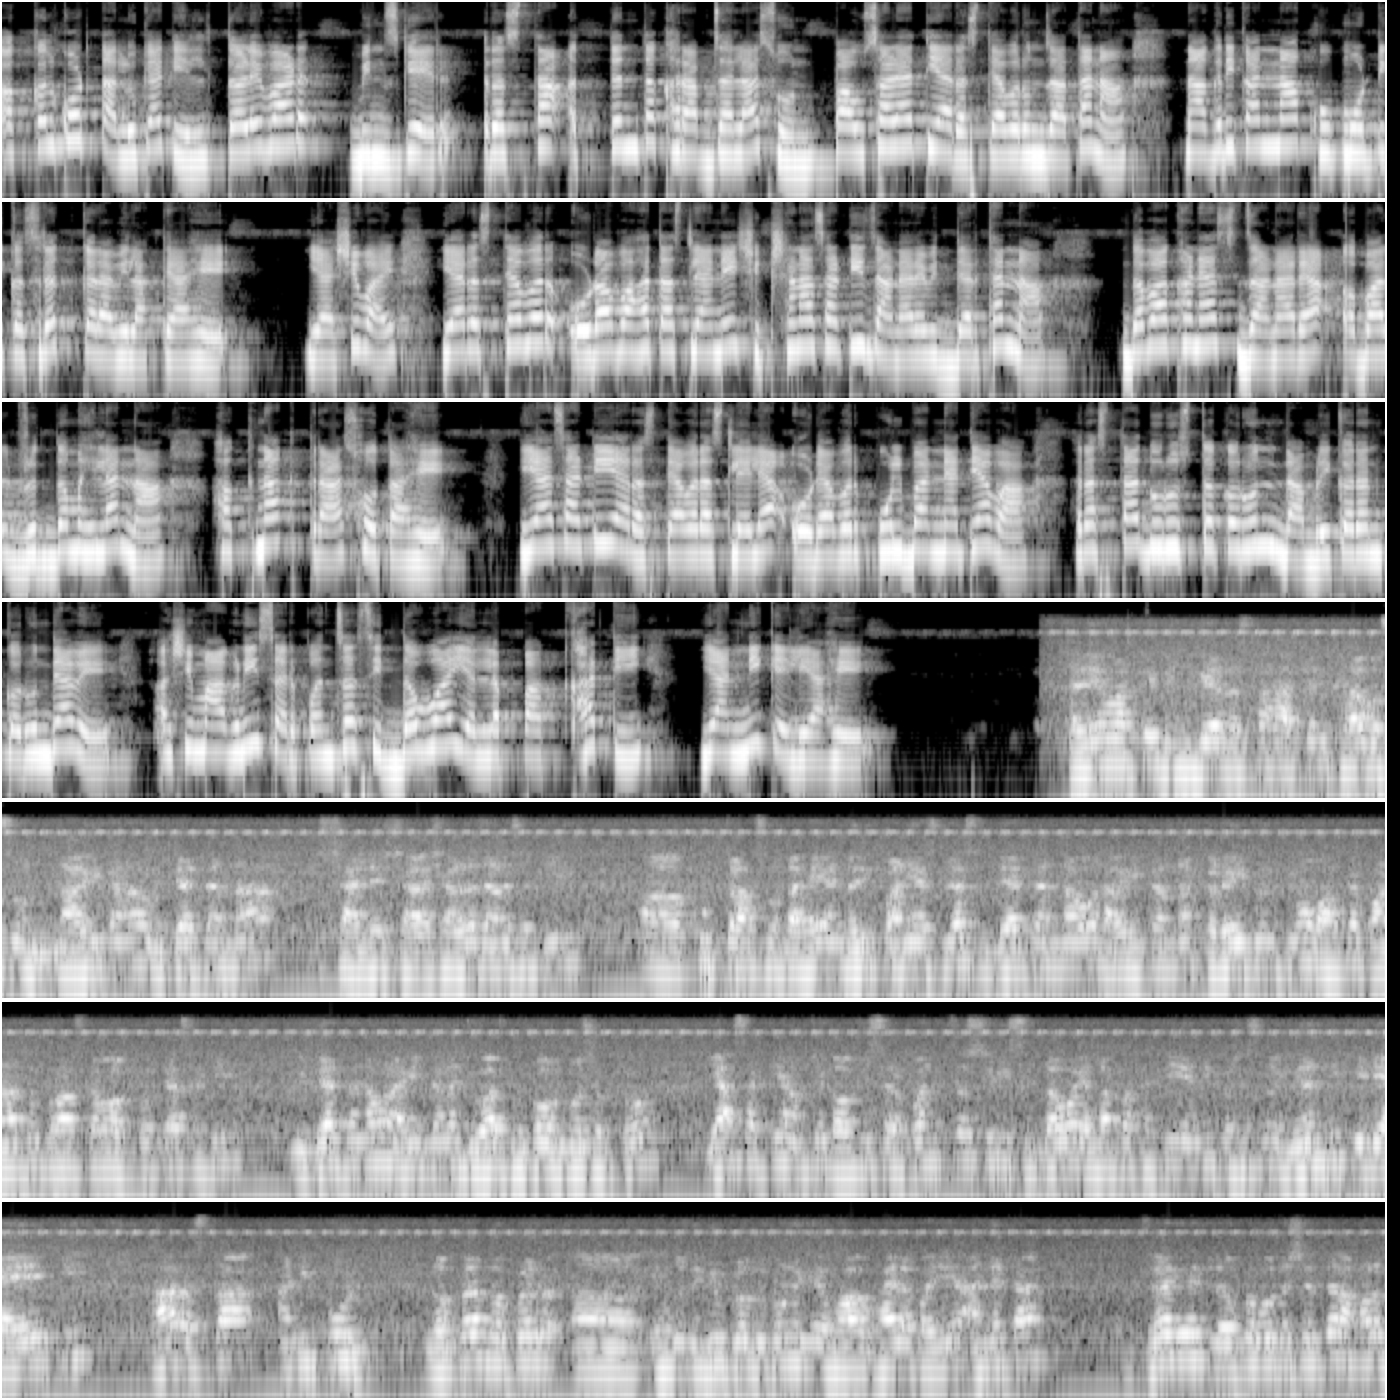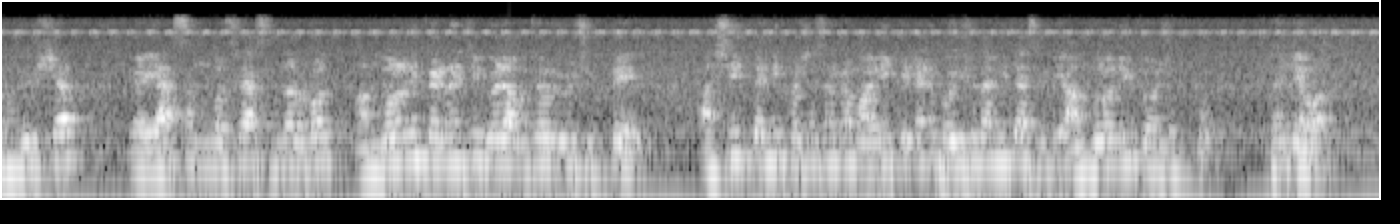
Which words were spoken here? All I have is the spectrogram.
अक्कलकोट तालुक्यातील तळेवाड बिंजगेर रस्ता अत्यंत खराब झाला असून पावसाळ्यात या रस्त्यावरून जाताना नागरिकांना खूप मोठी कसरत करावी लागते आहे. याशिवाय या रस्त्यावर ओढा वाहत असल्याने शिक्षणासाठी जाणाऱ्या विद्यार्थ्यांना दवाखान्यास जाणाऱ्या अबाल वृद्ध महिलांना हकनाक त्रास होत आहे. यासाठी या रस्त्यावर असलेल्या ओढ्यावर पूल बांधण्यात यावा रस्ता दुरुस्त करून डांबरीकरण करून द्यावे अशी मागणी सरपंच सिद्धव्वा यल्लप्पा खाती यांनी केली आहे. तळेवाड ते भिंजगेर रस्ता हा अत्यंत खराब असून नागरिकांना विद्यार्थ्यांना शाळे शा शाळेला जाण्यासाठी खूप त्रास होत आहे आणि नदीत पाणी असल्यास विद्यार्थ्यांना व नागरिकांना कढईतून किंवा वाहत्या पाण्यातून प्रवास करावा लागतो. त्यासाठी विद्यार्थ्यांना व नागरिकांना जीवात धोका उद्भवू शकतो. यासाठी आमचे गावचे सरपंच श्री सिद्धावा यल्लाप्पा खाती यांनी प्रशासनाला विनंती केली आहे की हा रस्ता आणि पूल लवकरात लवकर ह्याचा निधी उपलब्ध करून हे व्हा व्हायला पाहिजे. अन्यथा जर हे लवकर होत असेल तर आम्हाला भविष्यात या समस्या संदर्भात आंदोलन करण्याची वेळ आमच्यावर येऊ शकते. अशी त्यांनी प्रशासनाला मागणी केली आणि भविष्यात आम्ही त्यासाठी आंदोलनही करू शकतो. धन्यवाद.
